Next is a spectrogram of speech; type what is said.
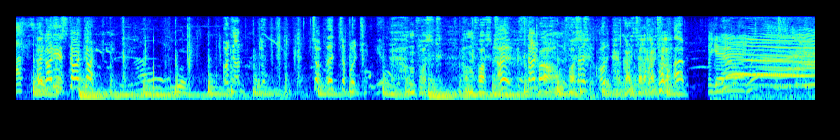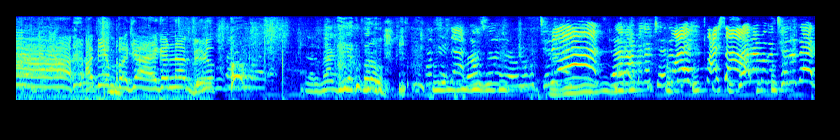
আচ্ছা ए, गाड़ी स्टार्ट कर चल ए, चप्पल छूट गया हम फर्स्ट हम फर्स्ट स्टार्ट हम फर्स्ट गाड़ी चला गाड़ी चला अभी मजा आएगा ना भिड़ो ব্যাগ চেক করো ছেড়ে স্যার আমাকে ছেড়ে দেন পয়সা স্যার আমাকে ছেড়ে দেন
